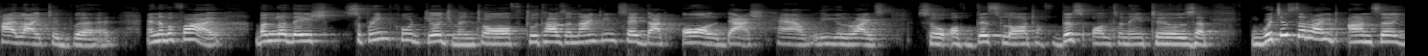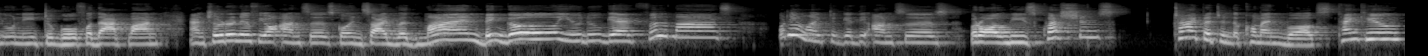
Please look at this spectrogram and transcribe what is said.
highlighted word. And number five, Bangladesh Supreme Court judgment of 2019 said that all dash have legal rights. So of this lot of this alternatives, which is the right answer, you need to go for that one. And children, if your answers coincide with mine, bingo, you do get full marks. Would you like to get the answers for all these questions? Type it in the comment box. Thank you.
